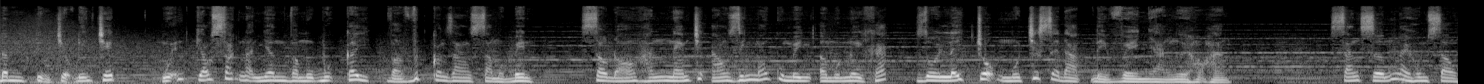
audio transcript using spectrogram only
Đâm tiểu triệu đến chết Nguyễn kéo xác nạn nhân vào một bụi cây và vứt con dao sang một bên. Sau đó hắn ném chiếc áo dính máu của mình ở một nơi khác rồi lấy trộm một chiếc xe đạp để về nhà người họ hàng. Sáng sớm ngày hôm sau,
